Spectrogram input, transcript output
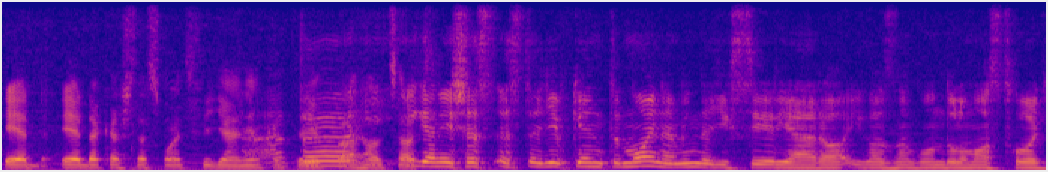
Érde, érdekes lesz majd figyelni a Hát, kettőjük ö, párharcát. igen, és ezt, ezt egyébként majdnem mindegyik szériára igaznak gondolom azt, hogy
